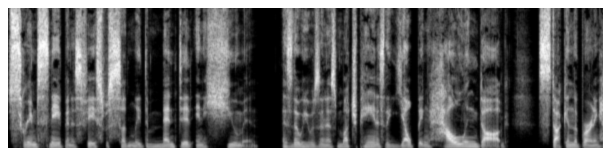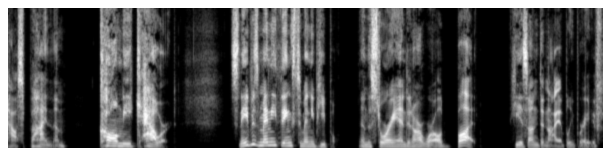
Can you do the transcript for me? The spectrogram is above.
screamed Snape, and his face was suddenly demented and human, as though he was in as much pain as the yelping, howling dog stuck in the burning house behind them call me coward. Snape is many things to many people in the story and in our world, but he is undeniably brave.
